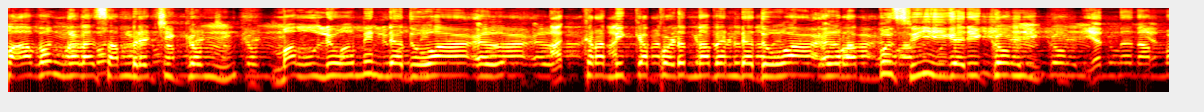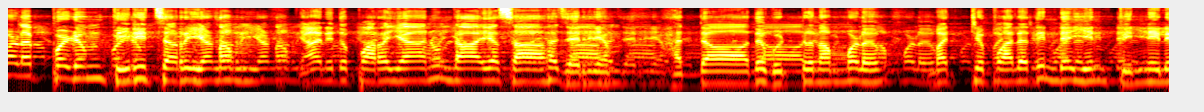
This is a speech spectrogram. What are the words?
പാവങ്ങളെ സംരക്ഷിക്കും. മല്ലൂമിന്റെ ദുവാ ആക്രമിക്കപ്പെടുന്നവന്റെ ദുവാ റബ്ബ് സ്വീകരിക്കും എന്ന് നമ്മൾ എപ്പോഴും തിരിച്ചറിയണം. ഞാനിത് പറയാനുണ്ടായ സാഹചര്യം ഹദ്ദാദ് വിട്ട് നമ്മൾ മറ്റു പലതിന്റെയും പിന്നിൽ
